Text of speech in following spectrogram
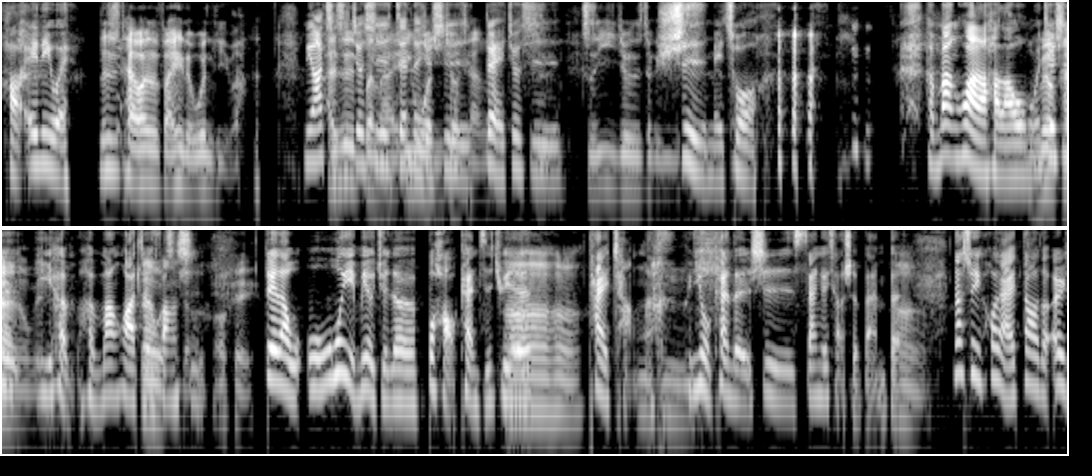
好，anyway。那是台湾的翻译的问题吧？没有，其实就是真的就是对，就是直译就是这个意思。是没错，很漫画了。好了，我们就是以很很漫画这个方式。OK。对了，我我也没有觉得不好看，只是觉得太长了，因为我看的是三个小时版本。那所以后来到了二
